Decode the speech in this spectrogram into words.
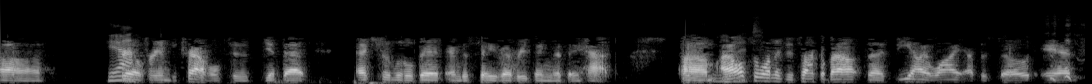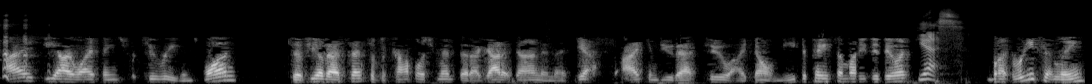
uh Yeah. trail for him to travel to get that extra little bit and to save everything that they had. Um, I also wanted to talk about the DIY episode, and I DIY things for two reasons. One, to feel that sense of accomplishment that I got it done and that yes, I can do that too. I don't need to pay somebody to do it. Yes. But recently,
